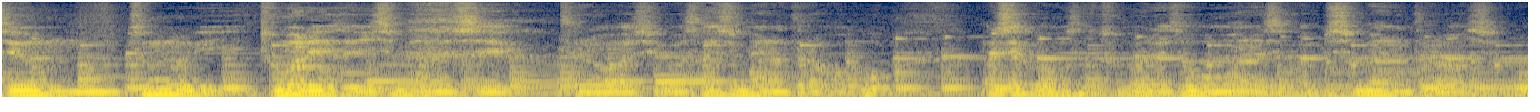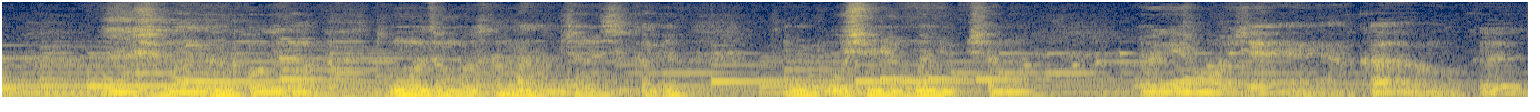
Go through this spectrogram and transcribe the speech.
지금 등록이 두 마리에서 20만 원씩 들어가시고 40만 원 들어가고 행색검사 두 마리에서 5만 원씩 하면 10만 원 들어가시고 50만 원 거기다 동물 등록 3만 3천 원씩 하면 56만 6천 원 여기 뭐 이제 아까 그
